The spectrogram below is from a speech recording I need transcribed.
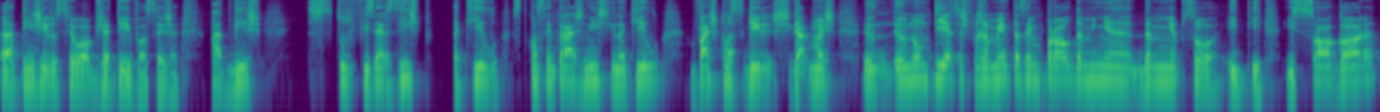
a atingir o seu objetivo. Ou seja, pá, devias, se tu fizeres isto, aquilo, se te concentrares nisto e naquilo, vais conseguir chegar. Mas eu, eu não meti essas ferramentas em prol da minha, da minha pessoa. E, e, e só agora,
